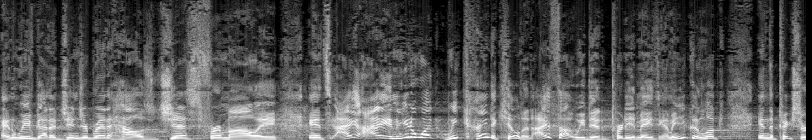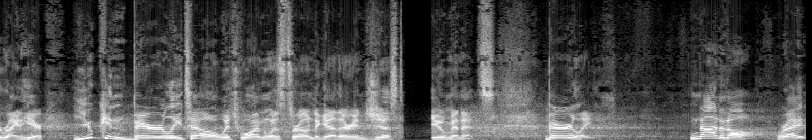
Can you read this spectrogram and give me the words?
and we've got a gingerbread house just for Molly. It's I, I and you know what? We kind of killed it. I thought we did pretty amazing. I mean, you can look in the picture right here. You can barely tell which one was thrown together in just a few minutes. Barely. Not at all, right?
